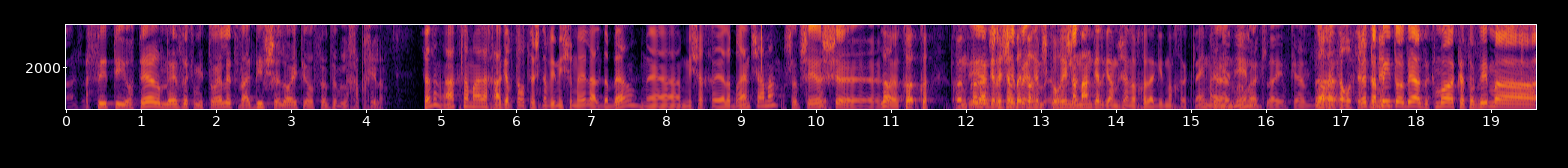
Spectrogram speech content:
אז עשיתי יותר נזק מתועלת, ועדיף שלא הייתי עושה את זה מלכתחילה. בסדר, אחלה מהלך. אגב, אתה רוצה שנביא מישהו מאלה לדבר? מי שאחראי על הברנד שם? אני חושב שיש... אה, לא, כל- קודם כל, אגב, יש הרבה דברים שקורים במנגל גם, שאני לא יכול להגיד מאחורי הקלעים, כן, מעניינים. מאחורי הקלעים, כן. לא, זה- אבל אתה רוצה זה שנבין- תמיד, אתה יודע, זה כמו הכתבים ה-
